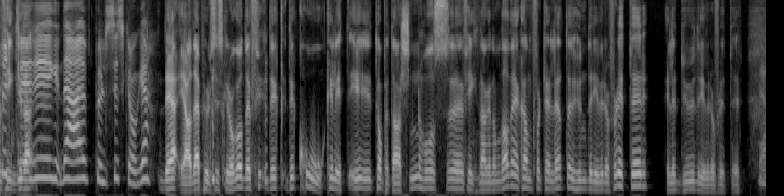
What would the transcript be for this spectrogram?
i, det er puls i skroget. Ja, det er puls i skroget, og det, det, det koker litt i toppetasjen hos uh, Finknagen om dagen. Jeg kan fortelle at hun driver og flytter. Eller du driver og flytter. Ja.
